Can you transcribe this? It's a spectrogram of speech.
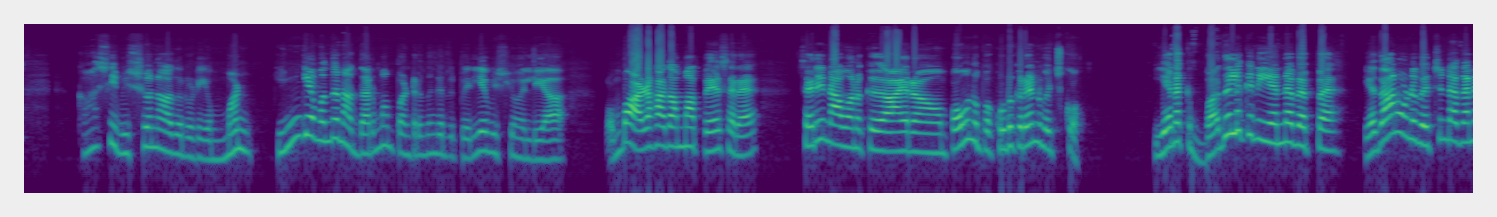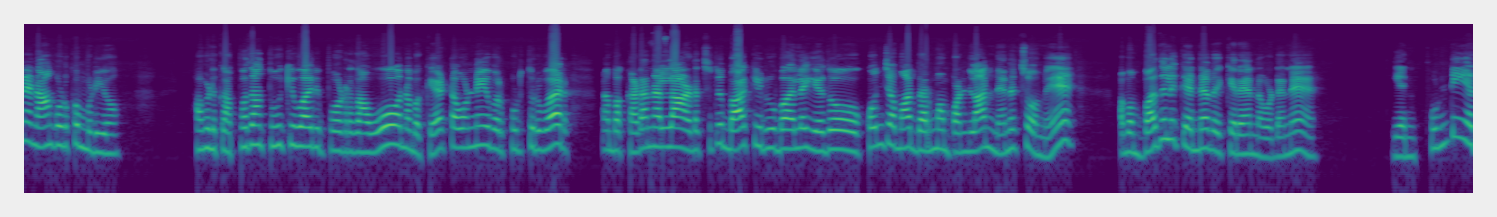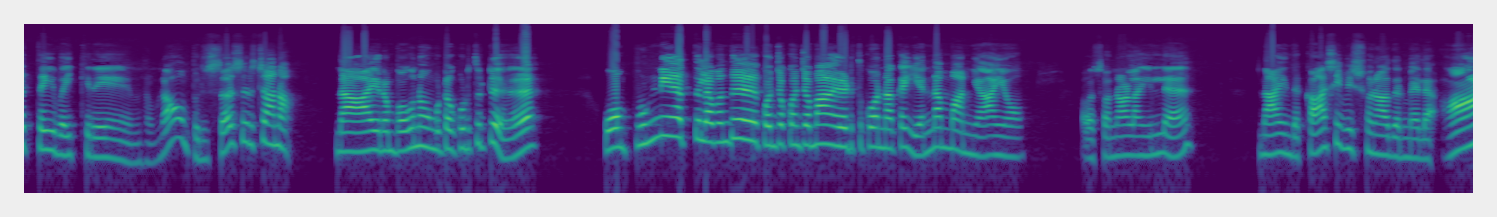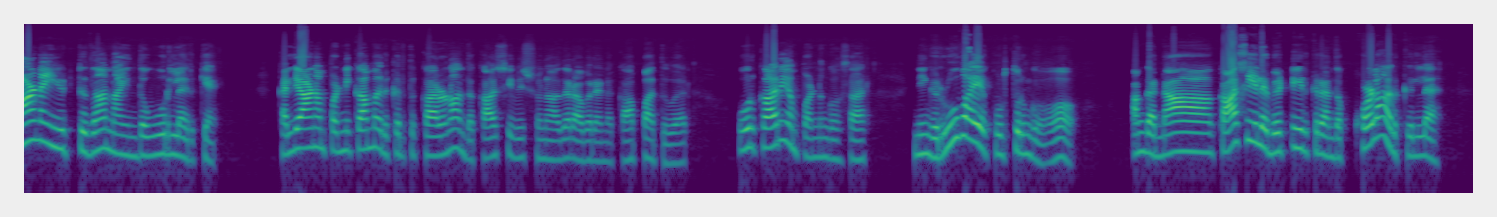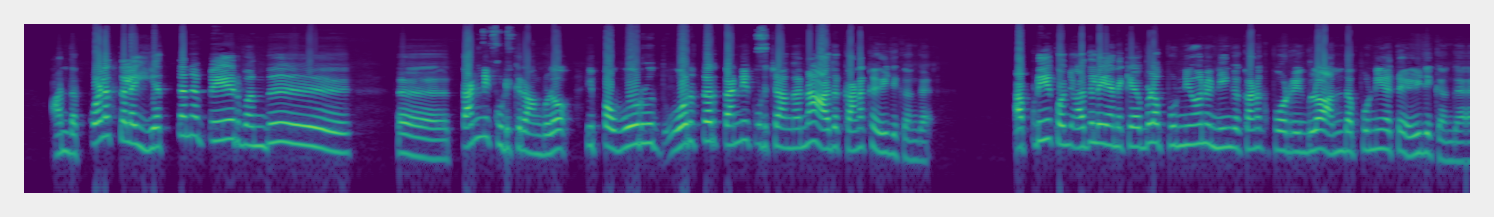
காசி விஸ்வநாதருடைய மண். இங்கே வந்து நான் தர்மம் பண்ணுறதுங்கிறது பெரிய விஷயம் இல்லையா? ரொம்ப அழகாதாம்மா பேசுகிற சரி நான் உனக்கு ஆயிரம் பவுன் இப்போ கொடுக்குறேன்னு வச்சுக்கோ. எனக்கு பதிலுக்கு நீ என்ன வைப்ப? ஏதானு ஒன்று வச்சுட்டா தானே நான் கொடுக்க முடியும். அவளுக்கு அப்பதான் தூக்கி வாரி போடுறதா ஓ நம்ம கேட்ட உடனே இவர் கொடுத்துருவார். நம்ம கடனெல்லாம் அடைச்சிட்டு பாக்கி ரூபாயில் ஏதோ கொஞ்சமாக தர்மம் பண்ணலான்னு நினச்சோமே அவன் பதிலுக்கு என்ன வைக்கிறேன்னு உடனே என் புண்ணியத்தை வைக்கிறேன். அப்படின்னா அவன் பெருசாக சிரிச்சானா நான் ஆயிரம் பவுனை உங்ககிட்ட கொடுத்துட்டு உன் புண்ணியத்தில் வந்து கொஞ்சம் கொஞ்சமாக எடுத்துக்கோனாக்க என்னம்மா நியாயம்? அவள் சொன்னாலாம் இல்லை நான் இந்த காசி விஸ்வநாதர் மேலே ஆணையிட்டு தான் நான் இந்த ஊரில் இருக்கேன். கல்யாணம் பண்ணிக்காமல் இருக்கிறதுக்கு காரணம் அந்த காசி விஸ்வநாதர் அவர் என்னை காப்பாற்றுவார் ஒரு காரியம் பண்ணுங்க சார். நீங்கள் ரூபாயை கொடுத்துருங்கோ. அங்கே நான் காசியில் வெட்டி இருக்கிற அந்த குளம் இருக்குல்ல அந்த குளத்துல எத்தனை பேர் வந்து தண்ணி குடிக்கிறாங்களோ இப்போ ஒரு ஒருத்தர் தண்ணி குடிச்சாங்கன்னா அதை கணக்கு எழுதிக்கங்க. அப்படியே கொஞ்சம் அதில் எனக்கு எவ்வளோ புண்ணியம்னு நீங்கள் கணக்கு போடுறீங்களோ அந்த புண்ணியத்தை எழுதிக்கங்க.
